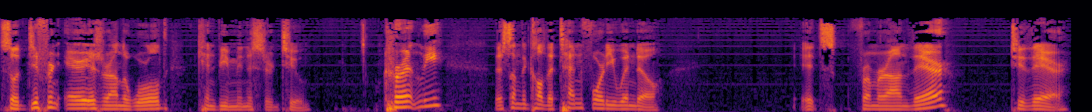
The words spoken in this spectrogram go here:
so different areas around the world can be ministered to. Currently, there's something called the 1040 window. It's from around there to there.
